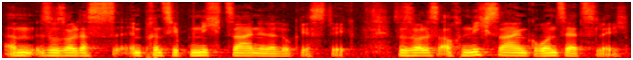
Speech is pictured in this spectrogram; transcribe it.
Ähm, so soll das im Prinzip nicht sein in der Logistik. So soll es auch nicht sein grundsätzlich.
